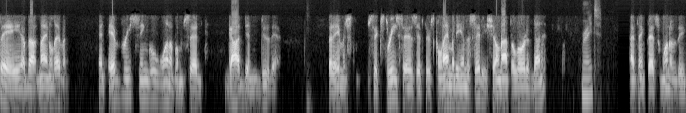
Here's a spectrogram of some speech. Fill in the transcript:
say about 9 11. And every single one of them said, God didn't do that. But Amos 6 3 says, If there's calamity in the city, shall not the Lord have done it? Right. I think that's one of the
